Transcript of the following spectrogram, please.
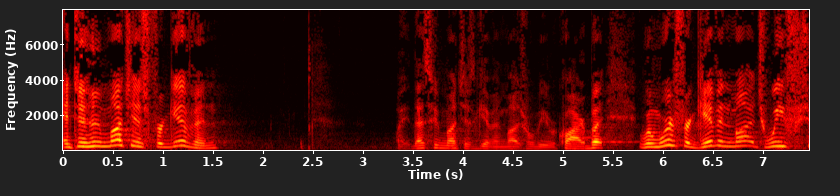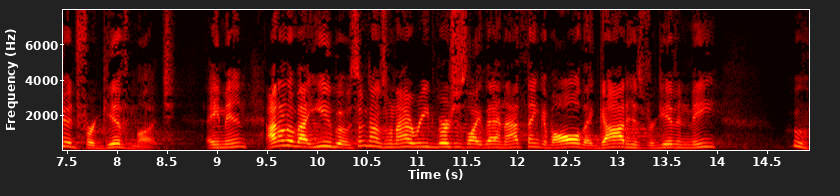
And to whom much is forgiven, that's who much is given, much will be required. But when we're forgiven much, we should forgive much. Amen. I don't know about you, but sometimes when I read verses like that and I think of all that God has forgiven me, whew,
